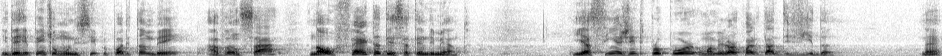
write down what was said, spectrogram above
E de repente o município pode também avançar na oferta desse atendimento. E assim a gente propor uma melhor qualidade de vida. Né?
